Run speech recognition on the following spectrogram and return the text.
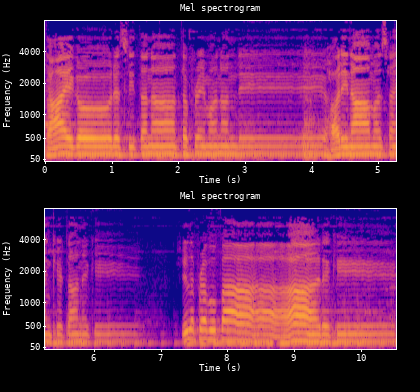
Jai Gaura Sitanata Premanande Harinama Sankirtan ki Srila Prabhupada ki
